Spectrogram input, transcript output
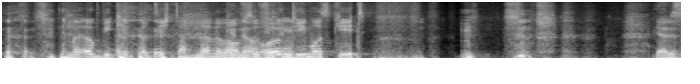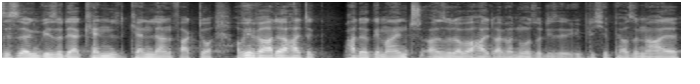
Mal irgendwie kennt man sich dann, ne, wenn man genau, auf so viele Demos geht. ja, das ist irgendwie so der Kenn Kennenlernfaktor. Auf jeden Fall hat er halt hat er gemeint, also da war halt einfach nur so diese übliche Personal,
